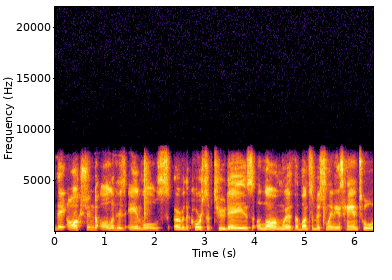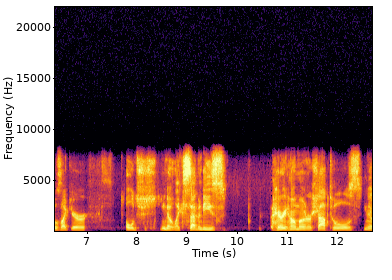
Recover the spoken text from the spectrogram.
they auctioned all of his anvils over the course of two days, along with a bunch of miscellaneous hand tools like your old, sh- you know, like seventies Harry homeowner shop tools, you know,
